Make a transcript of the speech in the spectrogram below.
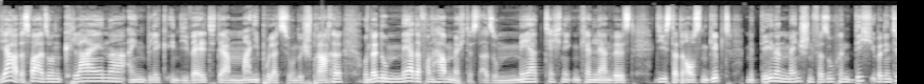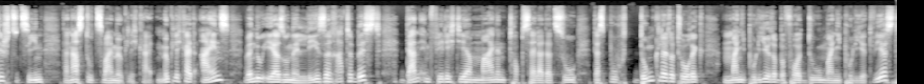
Ja, das war also ein kleiner Einblick in die Welt der Manipulation durch Sprache. Und wenn du mehr davon haben möchtest, also mehr Techniken kennenlernen willst, die es da draußen gibt, mit denen Menschen versuchen, dich über den Tisch zu ziehen, dann hast du zwei Möglichkeiten. Möglichkeit eins, wenn du eher so eine Leseratte bist, dann empfehle ich dir meinen Topseller dazu, das Buch Dunkle Rhetorik, Manipuliere, bevor du manipuliert wirst.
